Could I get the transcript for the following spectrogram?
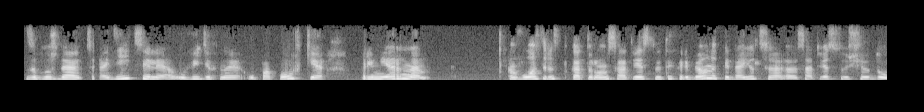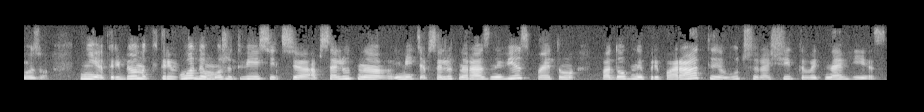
заблуждаются родители, увидев на упаковке примерно возраст, которому соответствует их ребенок, и дают э, соответствующую дозу. Нет, ребенок в три года может весить абсолютно, иметь абсолютно разный вес, поэтому подобные препараты лучше рассчитывать на вес.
